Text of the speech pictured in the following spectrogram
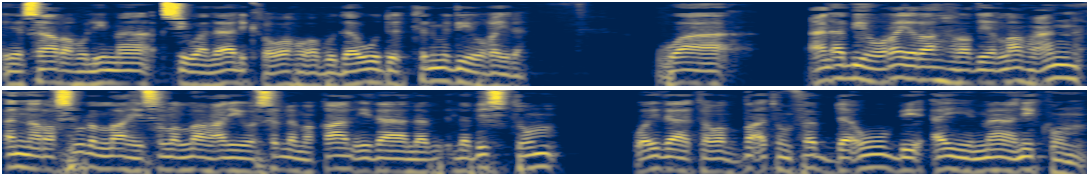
يساره لما سوى ذلك رواه أبو داود الترمذي وغيره. وعن أبي هريرة رضي الله عنه أن رسول الله صلى الله عليه وسلم قال إذا لبستم وإذا توضأتم فابدأوا بأيمانكم.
